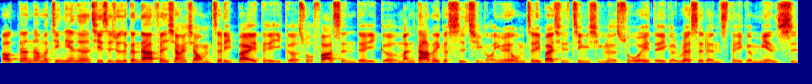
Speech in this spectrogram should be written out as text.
好的，那么今天呢，其实就是跟大家分享一下我们这礼拜的一个所发生的一个蛮大的一个事情哦。因为我们这礼拜其实进行了所谓的一个 residence 的一个面试。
